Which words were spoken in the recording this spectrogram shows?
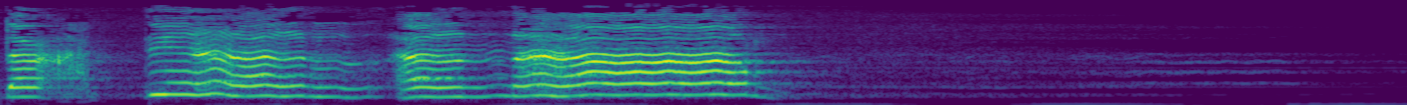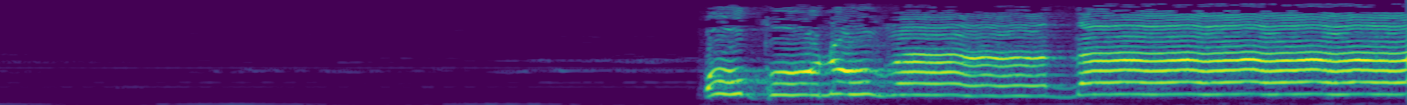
تحتها الأنهار. أكلها دائم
